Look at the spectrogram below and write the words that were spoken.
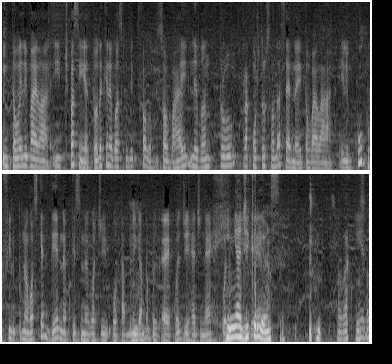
Então ele vai lá e, tipo assim, é todo aquele negócio que o Victor falou, que só vai levando pro, pra construção da série, né? Então vai lá, ele culpa o filho pro negócio que é dele, né? Porque esse negócio de botar briga pra- é coisa de redneck. Coisa Rinha de guerreiro. criança. Falar com Rinha- só-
